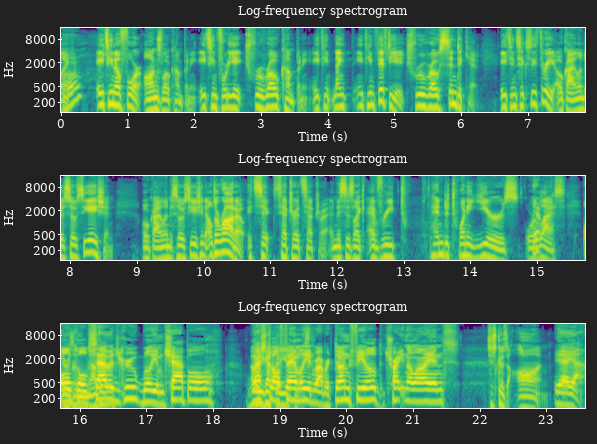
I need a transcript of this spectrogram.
like 1804 Onslow Company, 1848 Truro Company, 18, 1858 Truro Syndicate, 1863 Oak Island Association, Oak Island Association El Dorado, etc., cetera, et cetera. And this is like every t- 10 to 20 years or Yep. less. Old Gold another- Salvage Group, William Chappell, Oh, Westall the- you got family, and Robert Dunfield, the Triton Alliance. just goes on. Yeah, yeah.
